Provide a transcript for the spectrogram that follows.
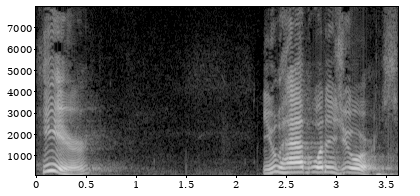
Here, you have what is yours.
